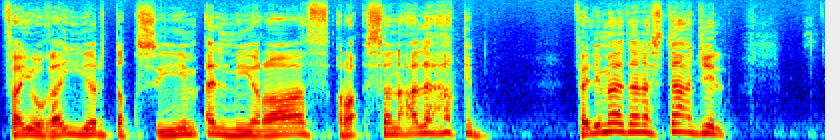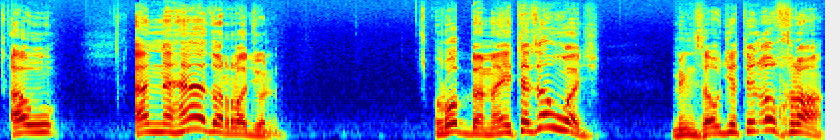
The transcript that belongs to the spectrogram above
فيغير تقسيم الميراث راسا على عقب. فلماذا نستعجل؟ أو أن هذا الرجل ربما يتزوج من زوجة أخرى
